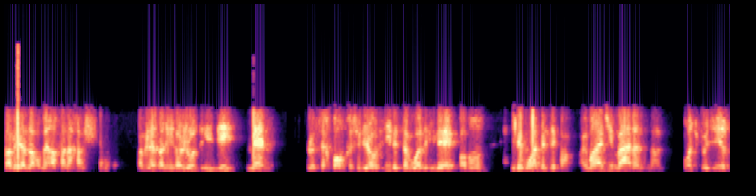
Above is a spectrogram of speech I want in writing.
Rabbi Lazar Omer Afanachash. Rabbi Lazar, il rajoute, il dit, même le serpent, que celui-là aussi, il est savoie, il est, pardon, il est dès le départ. Comment tu peux dire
